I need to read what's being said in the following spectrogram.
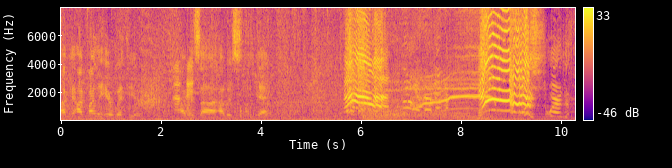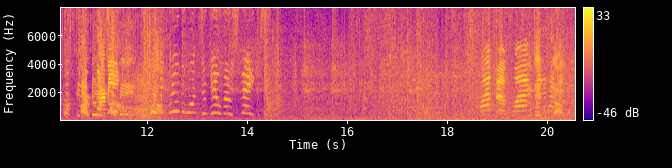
I'm, I'm finally here with you. I was uh, I was dead. Ah! Ah! RB. RB. Oh, We're the ones who killed those snakes! What the what? you didn't happened? jump.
